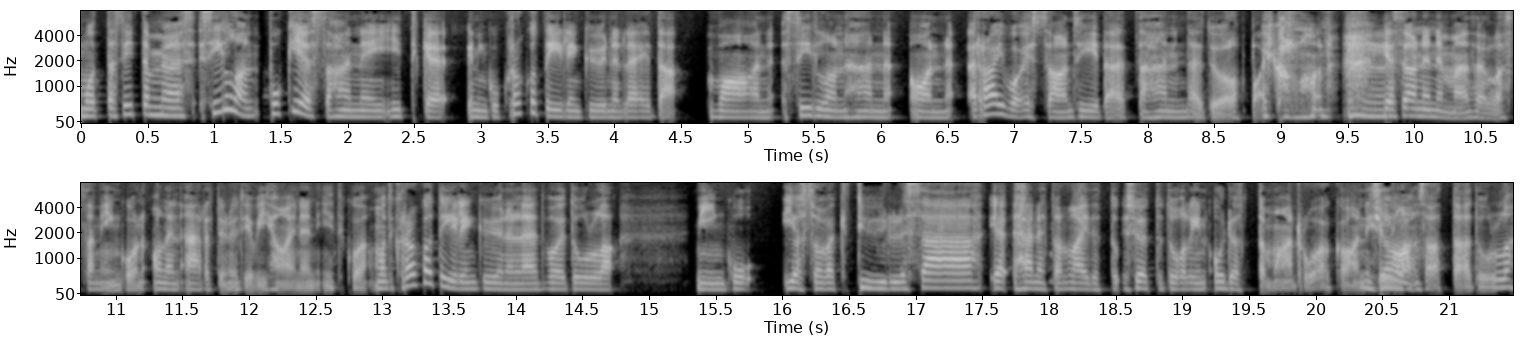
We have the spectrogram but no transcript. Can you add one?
mutta sitten myös silloin pukiessahan ei itke niin kuin krokotiilin kyyneleitä, vaan silloin hän on raivoissaan siitä, että hänen täytyy olla paikallaan. Mm. Ja se on enemmän sellaista niin kuin olen ärtynyt ja vihainen itkua. Mutta krokotiilin kyyneleet voi tulla niin kuin jos on vaikka tylsää ja hänet on laitettu syöttötuoliin odottamaan ruokaa, niin silloin Joo. saattaa tulla.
